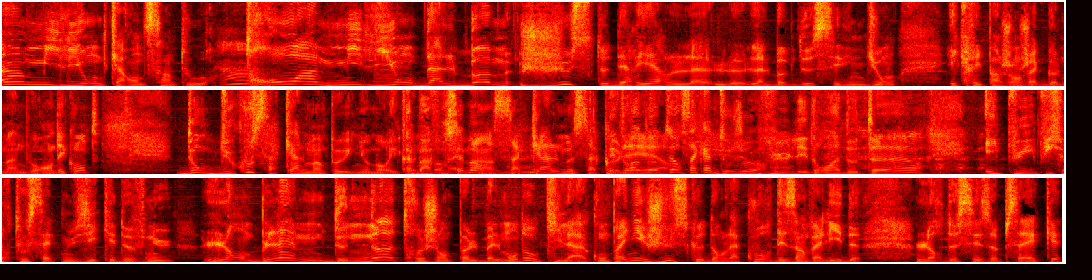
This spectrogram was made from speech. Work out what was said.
Un million de 45 tours, 3 millions d'albums juste derrière l'album de Céline Dion, écrit par Jean-Jacques Goldman, vous vous rendez compte? Donc du coup, ça calme un peu Ennio Morricone. Ah bah, même, forcément. hein. Ça calme Les colère droits d'auteur, ça calme toujours. vu les droits d'auteur. Et puis, et puis surtout, cette musique est devenue l'emblème de notre Jean-Paul Belmondo, qui l'a accompagné jusque dans la cour des Invalides lors de ses obsèques.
